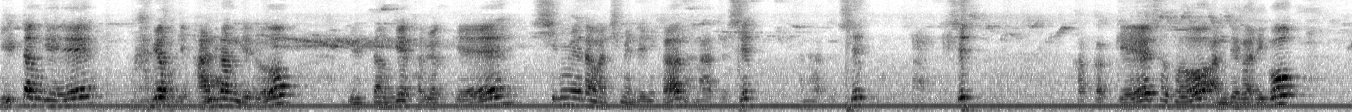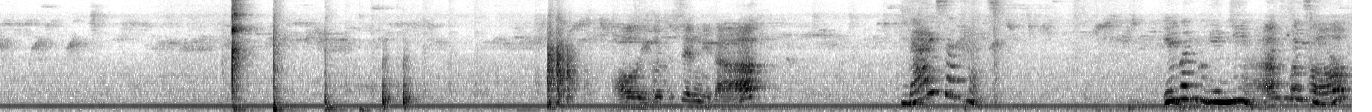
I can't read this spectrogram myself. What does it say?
1단계에 가볍게 반 단계로 1단계 가볍게 10m만 치면 되니까 하나 둘셋 하나 둘셋 하나 둘셋 가깝게 서서 안대 가리고 어 이것도 셉니다 나이스 어프로치. 1번 고객님 자, 확인하세요. 버터.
